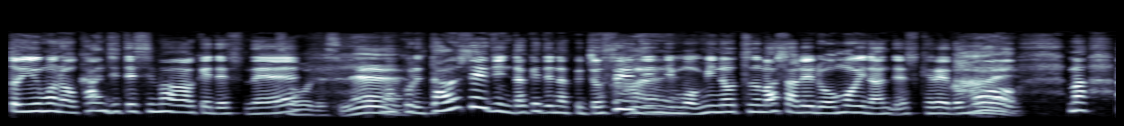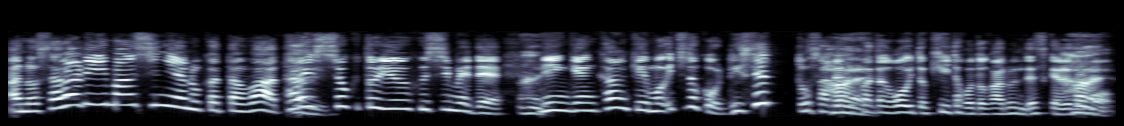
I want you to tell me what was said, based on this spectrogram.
というものを感じてしまうわけですね。そうですね。まあこれ男性陣だけでなく女性陣にも身のつまされる思いなんですけれども、はい、まああのサラリーマンシニアの方は退職という節目で人間関係も一度こうリセットされる方が多いと聞いたことがあるんですけれども。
